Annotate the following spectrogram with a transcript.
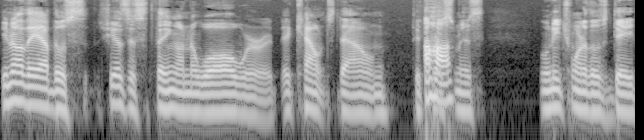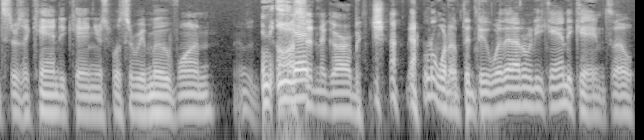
You know, they have those. She has this thing on the wall where it, it counts down to Uh-huh. Christmas. On each one of those dates, there's a candy cane. You're supposed to remove one And eat toss it. in the garbage. I don't know what to do with it. I don't eat candy cane, so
